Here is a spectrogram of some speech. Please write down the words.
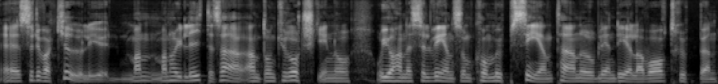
Mm. Så det var kul, man, man har ju lite så här Anton Kurochkin och, och Johannes Selvén som kom upp sent här nu och blev en del av avtruppen.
